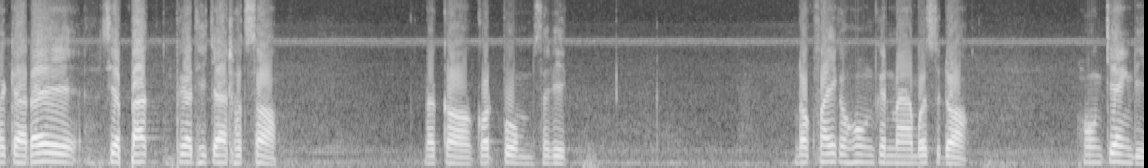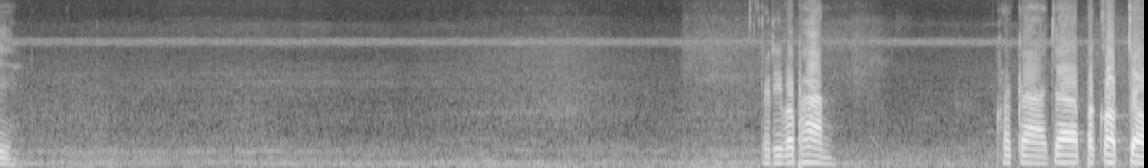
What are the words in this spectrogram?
ค่อยก็ได้เสียบปลั๊กเพื่อที่จะทดสอบ แล้วก็กดปุ่มสวิตช์ดอกไฟก็หงขึ้นมาเบิดสุดดอกหงแจ้งดีก็ถือว่าผ่านคอยกาจะประกอบจอ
